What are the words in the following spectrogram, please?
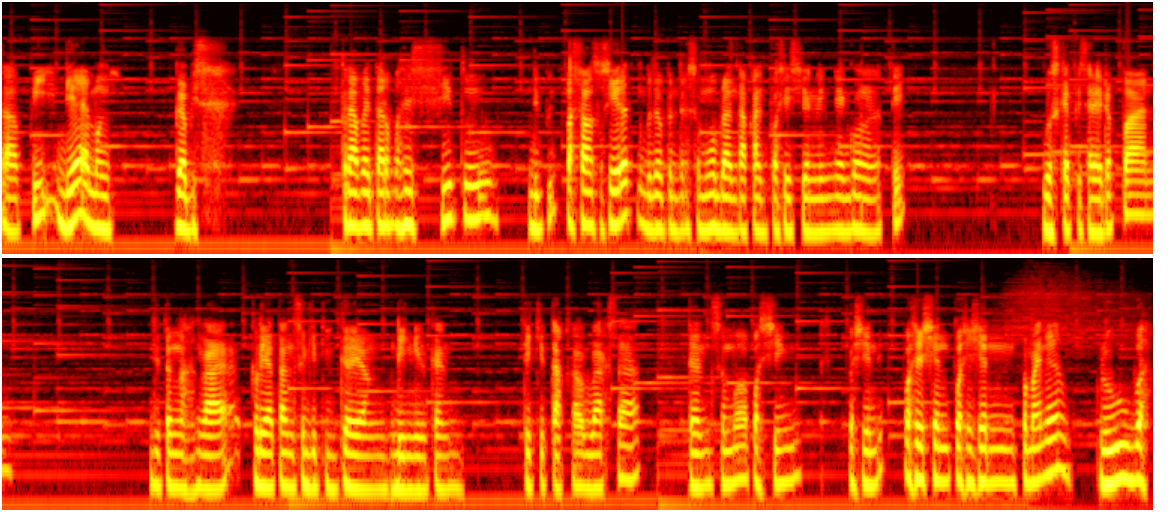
Tapi dia emang nggak bisa. Kenapa ditaruh posisi itu di pasal Sociedad bener-bener semua berantakan positioningnya gue ngerti. Busquets bisa di depan. Di tengah nggak kelihatan segitiga yang diinginkan di kita ke Barca. Dan semua position position position position pemainnya berubah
